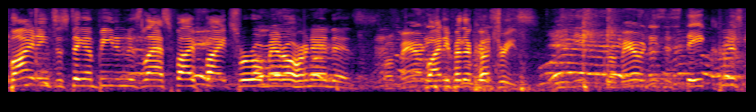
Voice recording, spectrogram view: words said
Fighting to stay unbeaten in his last five fights for Romero oh, Hernandez. Romero Fighting for their countries. Needs, Romero needs to stay crisp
